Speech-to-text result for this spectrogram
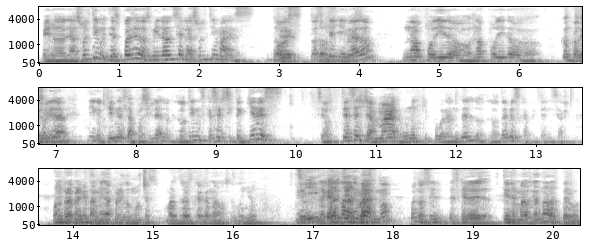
Pero las últimas, después de 2011, las últimas dos, Tres, dos dos, que ha llegado, no ha podido, no ha podido consolidar. Digo, tienes la posibilidad, lo, lo tienes que hacer. Si te quieres, si te haces llamar un equipo grande, lo, lo debes capitalizar. Bueno, pero América también ha perdido muchas más de las que ha ganado, según yo. Sí, Le pero gana tiene más, ¿no? Bueno, sí, es que tiene más ganadas, pero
